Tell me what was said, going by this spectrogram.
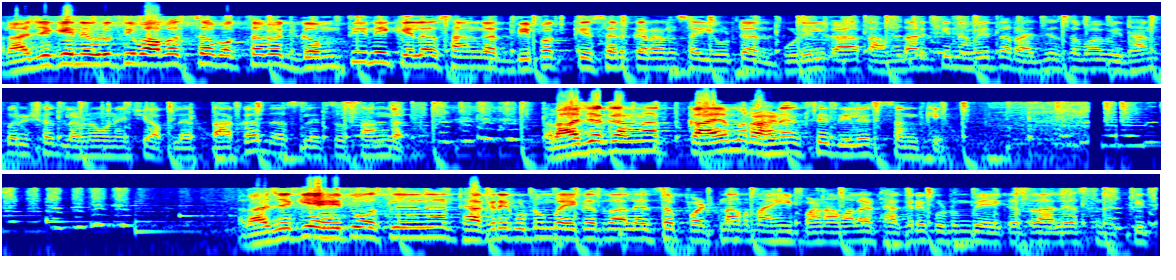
राजकीय निवृत्तीबाबतचं वक्तव्य गमतीने केलं सांगत दीपक केसरकरांचा युटर्न. पुढील काळात आमदारकी नव्हे तर राज्यसभा विधान परिषद लढवण्याची आपल्या ताकद असल्याचं सांगत राजकारणात कायम राहण्याचे दिले संकेत. राजकीय हेतू असलेल्यांना ठाकरे कुटुंब एकत्र आल्याचं पटणार नाही पण आम्हाला ठाकरे कुटुंब एकत्र आल्यास नक्कीच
